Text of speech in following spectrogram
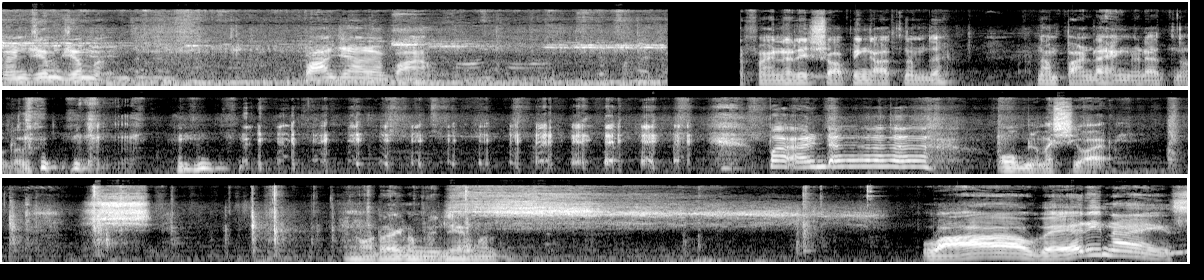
ಹಾಂ ಜಿಮ್ ಜಿಮ್ ಪಾಂಚ್ ಜನ ಪಾ ಫೈನಲಿ ಶಾಪಿಂಗ್ ಆತು ನಮ್ದು. ನಮ್ಮ ಪಾಂಡ ಹೆಂಗೆ ನಡೆಯತ್ ನೋಡ್ರಿ ಪಾಂಡ. ಓಂ ನಮ ಶಿವಾಯ. ನೋಡ್ರಾಗ ನಮ್ಮ ಇಲ್ಲಿ ಹೆಂಗೆ ಮಾಡ್ತಾರೆ ವಾ ವೆರಿ ನೈಸ್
